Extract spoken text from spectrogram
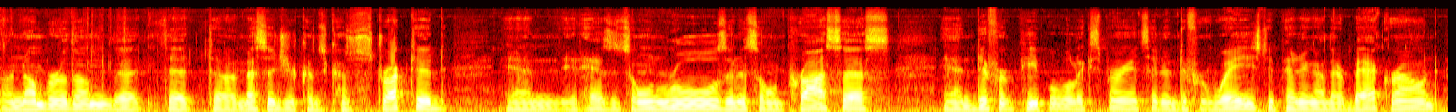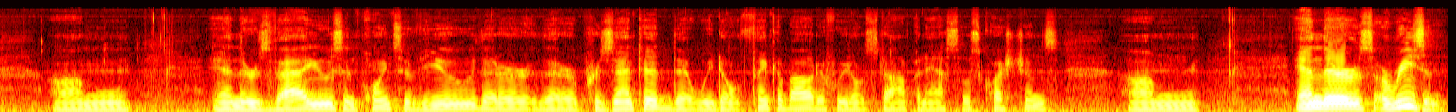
a number of them, that, that uh, message is constructed and it has its own rules and its own process. And different people will experience it in different ways depending on their background. Um, and there's values and points of view that are, that are presented that we don't think about if we don't stop and ask those questions. Um, and there's a reason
